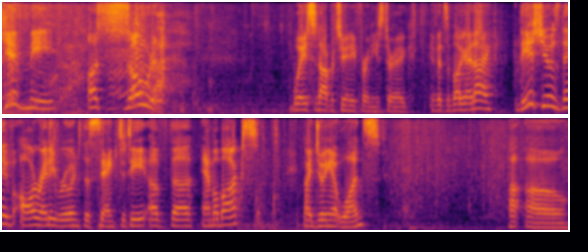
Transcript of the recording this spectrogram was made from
Give me a soda! Wasted opportunity for an Easter egg. If it's a bug, I die. The issue is they've already ruined the sanctity of the ammo box by doing it once. Uh-oh.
